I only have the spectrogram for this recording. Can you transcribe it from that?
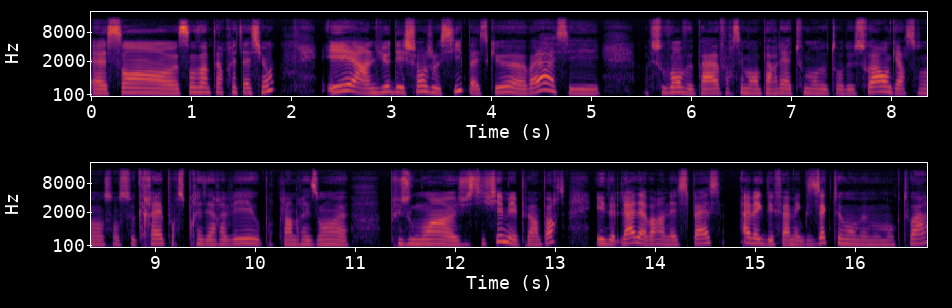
euh, sans, sans interprétation, et un lieu d'échange aussi, parce que, voilà, c'est... Souvent, on ne veut pas forcément en parler à tout le monde autour de soi. On garde son, son secret pour se préserver ou pour plein de raisons euh, plus ou moins euh, justifié, mais peu importe. Et là, d'avoir un espace avec des femmes exactement au même moment que toi,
